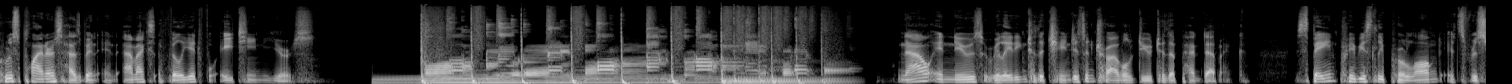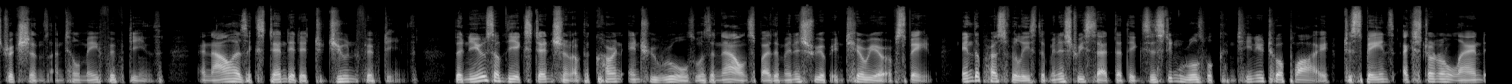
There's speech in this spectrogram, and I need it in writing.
Cruise Planners has been an Amex affiliate for 18 years. Now, in news relating to the changes in travel due to the pandemic. Spain previously prolonged its restrictions until May 15th and now has extended it to June 15th. The news of the extension of the current entry rules was announced by the Ministry of Interior of Spain, in the press release, the ministry said that the existing rules will continue to apply to Spain's external land,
